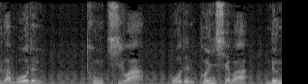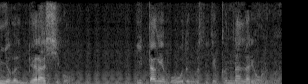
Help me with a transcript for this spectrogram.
그가 모든 통치와 모든 권세와 능력을 멸하시고 이 땅의 모든 것은 이제 끝날 날이 오는 거예요.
